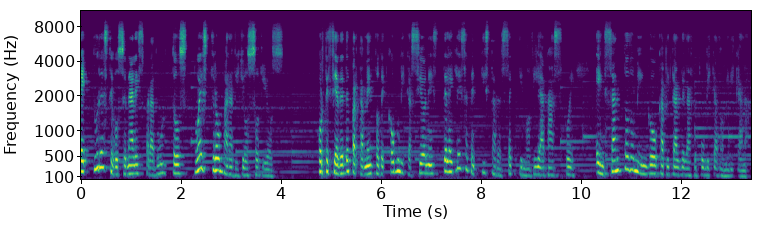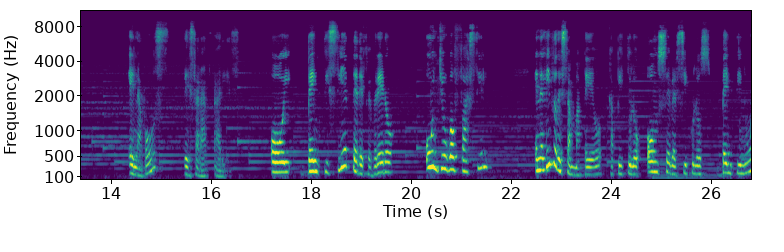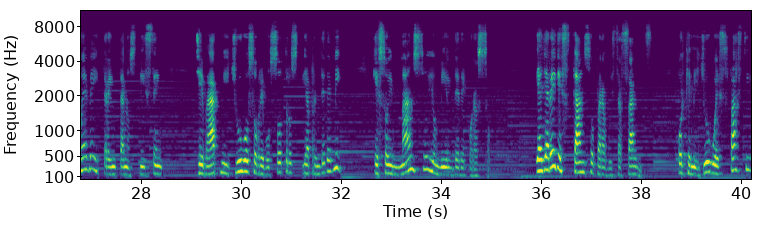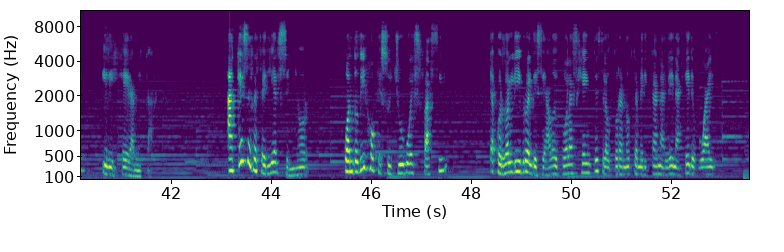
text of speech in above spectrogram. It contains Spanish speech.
Lecturas devocionales para adultos, nuestro maravilloso Dios. Cortesía del Departamento de Comunicaciones de la Iglesia Adventista del Séptimo Día Gascue en Santo Domingo, capital de la República Dominicana. En la voz de Sarat Arias. Hoy, 27 de febrero, un yugo fácil. En el libro de San Mateo, capítulo 11, versículos 29 y 30 nos dicen, Llevad mi yugo sobre vosotros y aprended de mí, que soy manso y humilde de corazón. Y hallaré descanso para vuestras almas, porque mi yugo es fácil y ligera mi carga. ¿A qué se refería el Señor cuando dijo que su yugo es fácil? De acuerdo al libro El deseado de todas las gentes de la autora norteamericana Elena G. de White,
